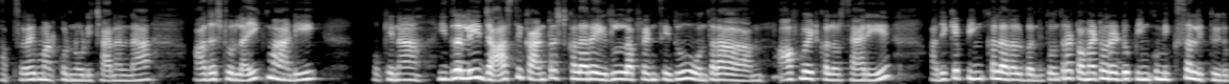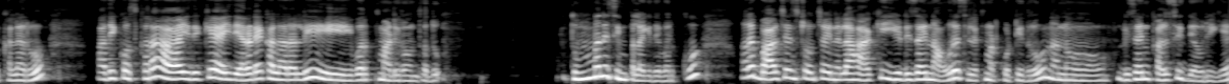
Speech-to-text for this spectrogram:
ಸಬ್ಸ್ಕ್ರೈಬ್ ಮಾಡ್ಕೊಂಡು ನೋಡಿ ಚಾನಲ್ನ ಆದಷ್ಟು ಲೈಕ್ ಮಾಡಿ. ಓಕೆನಾ? ಇದರಲ್ಲಿ ಜಾಸ್ತಿ ಕಾಂಟ್ರಾಸ್ಟ್ ಕಲರೇ ಇರಲಿಲ್ಲ ಫ್ರೆಂಡ್ಸ್ ಇದು ಒಂಥರ ಆಫ್ ವೈಟ್ ಕಲರ್ ಸ್ಯಾರಿ ಅದಕ್ಕೆ ಪಿಂಕ್ ಕಲರಲ್ಲಿ ಬಂದಿತ್ತು. ಒಂಥರ ಟೊಮೆಟೊ ರೆಡ್ಡು ಪಿಂಕು ಮಿಕ್ಸಲ್ಲಿತ್ತು ಇದು ಕಲರು ಅದಕ್ಕೋಸ್ಕರ ಇದಕ್ಕೆ ಇದು ಎರಡೇ ಕಲರಲ್ಲಿ ವರ್ಕ್ ಮಾಡಿರೋವಂಥದ್ದು ತುಂಬಾ ಸಿಂಪಲ್ ಆಗಿದೆ ವರ್ಕು ಅಂದರೆ ಬಾಲ್ ಚೈನ್ ಸ್ಟೋನ್ ಚೈನ್ ಎಲ್ಲ ಹಾಕಿ ಈ ಡಿಸೈನ್ ಅವರೇ ಸೆಲೆಕ್ಟ್ ಮಾಡಿಕೊಟ್ಟಿದ್ರು. ನಾನು ಡಿಸೈನ್ ಕಳಿಸಿದ್ದೆ ಅವರಿಗೆ.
